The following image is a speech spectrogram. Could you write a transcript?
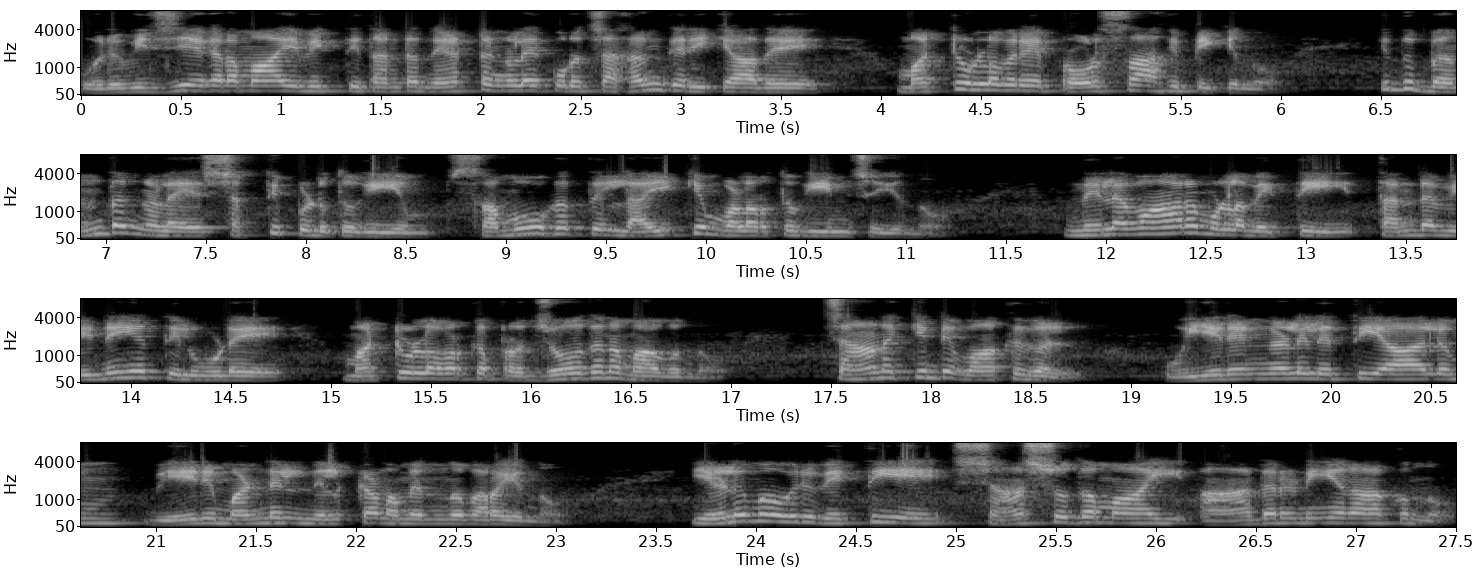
ഒരു വിജയകരമായ വ്യക്തി തന്റെ നേട്ടങ്ങളെക്കുറിച്ച് അഹങ്കരിക്കാതെ മറ്റുള്ളവരെ പ്രോത്സാഹിപ്പിക്കുന്നു. ഇത് ബന്ധങ്ങളെ ശക്തിപ്പെടുത്തുകയും സമൂഹത്തിൽ ഐക്യം വളർത്തുകയും ചെയ്യുന്നു. നിലവാരമുള്ള വ്യക്തി തന്റെ വിനയത്തിലൂടെ മറ്റുള്ളവർക്ക് പ്രചോദനമാകുന്നു. ചാണക്യന്റെ വാക്കുകൾ ഉയരങ്ങളിലെത്തിയാലും വേര് മണ്ണിൽ നിൽക്കണമെന്ന് പറയുന്നു. എളിമ ഒരു വ്യക്തിയെ ശാശ്വതമായി ആദരണീയനാക്കുന്നു.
